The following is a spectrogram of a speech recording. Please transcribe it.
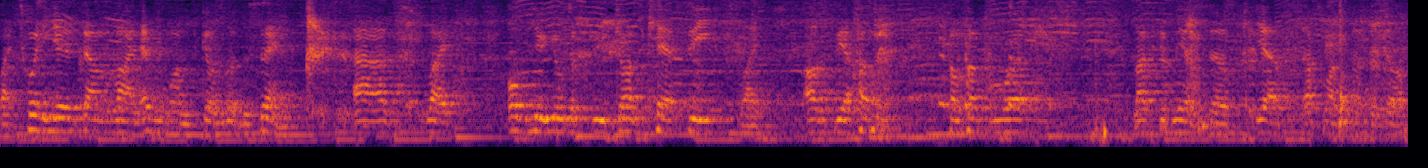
like 20 years down the line, everyone's gonna look the same. And like, of you, you'll just be going to KFC, like I'll just be at home, come home from work, nice good meal. So yeah, that's my perfect job.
